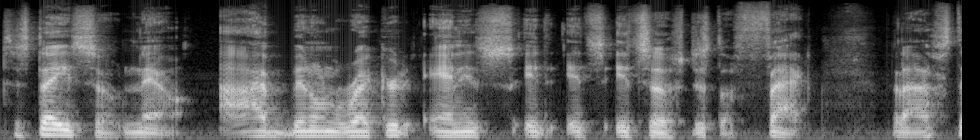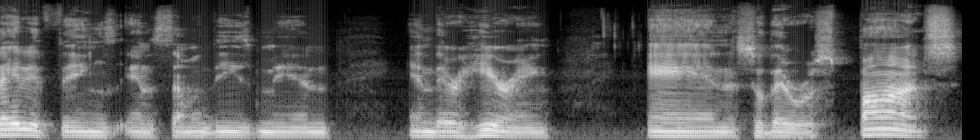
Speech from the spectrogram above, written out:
to state so. Now, I've been on record, and it's it, it's it's a, just a fact that I've stated things in some of these men in their hearing, and so their response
